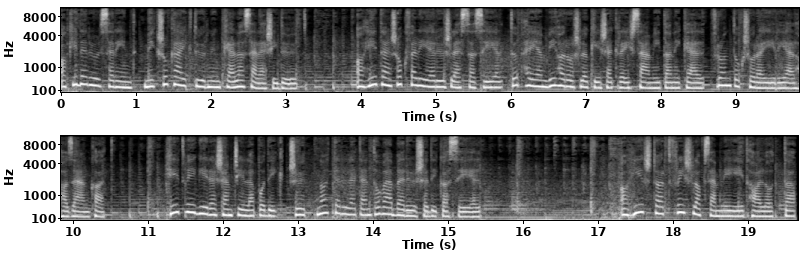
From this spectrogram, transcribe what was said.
A kiderül szerint még sokáig tűrnünk kell a szeles időt. A héten sokfelé erős lesz a szél, több helyen viharos lökésekre is számítani kell, frontok sora éri el hazánkat. Hétvégére sem csillapodik, sőt, nagy területen tovább erősödik a szél. A Hírstart friss lapszemléjét hallotta.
